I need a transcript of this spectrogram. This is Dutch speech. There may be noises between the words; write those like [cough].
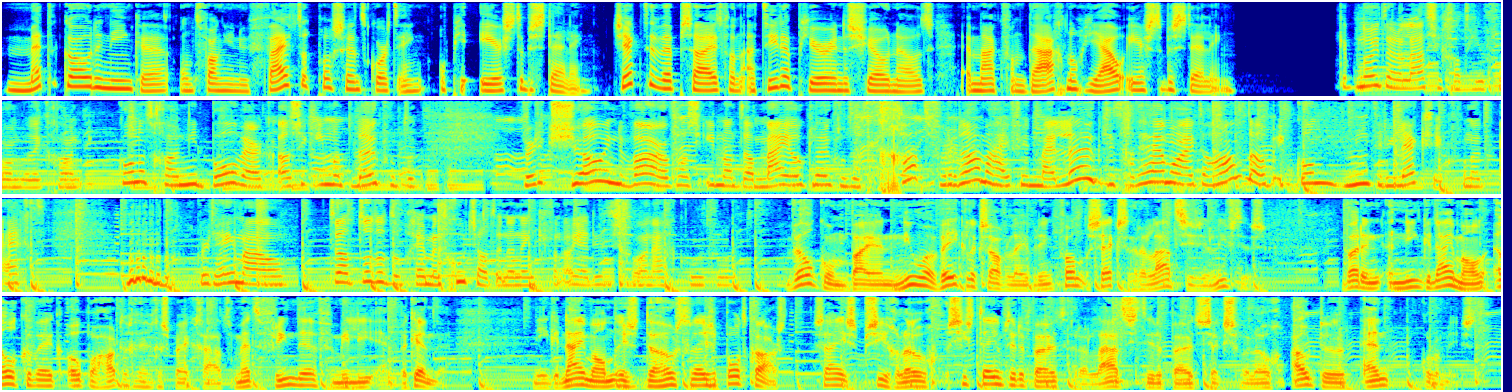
Met de code Nienke ontvang je nu 50% korting op je eerste bestelling. Check de website van Atida Pure in de show notes en maak vandaag nog jouw eerste bestelling. Ik heb nooit een relatie gehad hiervoor, omdat ik gewoon... Ik kon het gewoon niet bolwerken. Als ik iemand leuk vond, dan werd ik zo in de war. Of als iemand dan mij ook leuk vond, dan dacht ik... Gadverdamme, hij vindt mij leuk. Dit gaat helemaal uit de hand lopen. Ik kon niet relaxen. Ik vond het echt... Ik werd helemaal... Terwijl tot het op een gegeven moment goed zat. En dan denk je van, oh ja, dit is gewoon eigenlijk hoe het wordt. Welkom bij een nieuwe wekelijkse aflevering van Seks, Relaties en Liefdes. Waarin Nienke Nijman elke week openhartig in gesprek gaat met vrienden, familie en bekenden. Nienke Nijman is de host van deze podcast. Zij is psycholoog, systeemtherapeut, relatietherapeut, seksuoloog, auteur en columnist.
